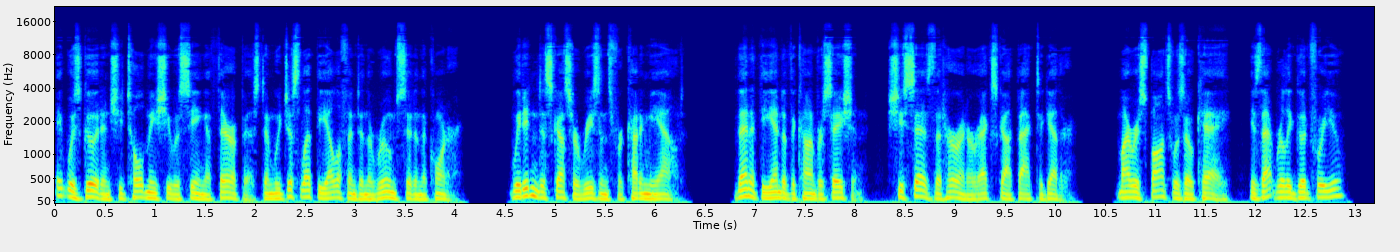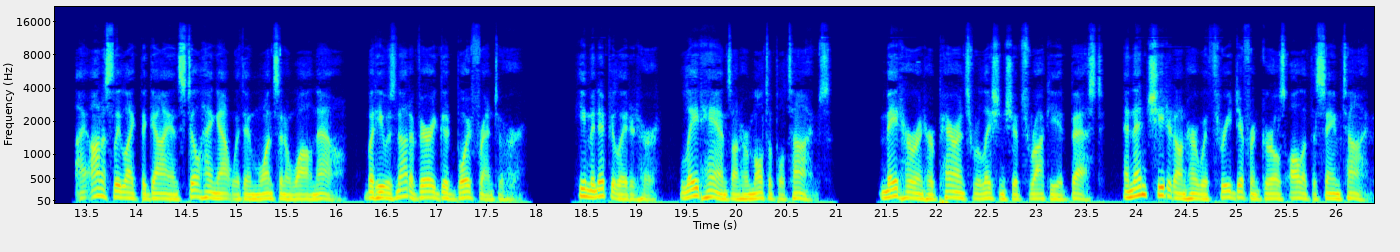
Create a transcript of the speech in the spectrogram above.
It was good and she told me she was seeing a therapist and we just let the elephant in the room sit in the corner. We didn't discuss her reasons for cutting me out. Then at the end of the conversation, she says that her and her ex got back together. My response was okay, is that really good for you? I honestly like the guy and still hang out with him once in a while now, but he was not a very good boyfriend to her. He manipulated her, laid hands on her multiple times. Made her and her parents' relationships rocky at best, and then cheated on her with three different girls all at the same time.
